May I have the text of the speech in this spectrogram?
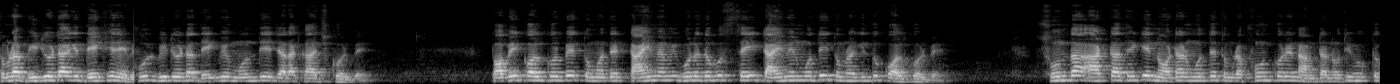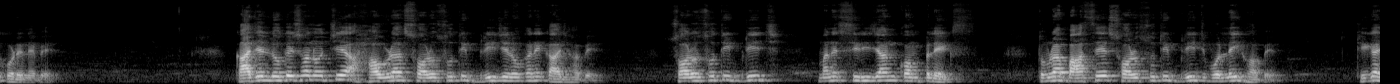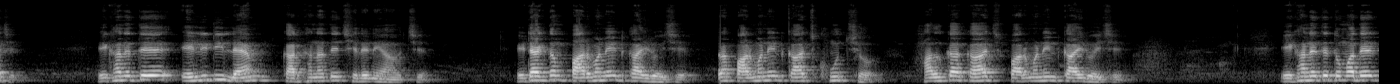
তোমরা ভিডিওটা আগে দেখে নেবে ফুল ভিডিওটা দেখবে, মন দিয়ে যারা কাজ করবে। তবেই কল করবে, তোমাদের টাইম আমি বলে দেবো, সেই টাইমের মধ্যেই তোমরা কিন্তু কল করবে। সন্ধ্যা আটটা থেকে নটার মধ্যে তোমরা ফোন করে নামটা নথিভুক্ত করে নেবে। কাজের লোকেশন হচ্ছে হাওড়া সরস্বতী ব্রিজের ওখানে কাজ হবে। সরস্বতী ব্রিজ মানে সিরিজান কমপ্লেক্স তোমরা বাসে সরস্বতী ব্রিজ বললেই হবে। ঠিক আছে? এখানেতে এলইডি ল্যাম্প কারখানাতে ছেলে নেওয়া হচ্ছে। এটা একদম পার্মানেন্ট কাজ রয়েছে। যারা পার্মানেন্ট কাজ খুঁজছো। হালকা কাজ পার্মানেন্ট কাজ রয়েছে। এখানেতে তোমাদের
